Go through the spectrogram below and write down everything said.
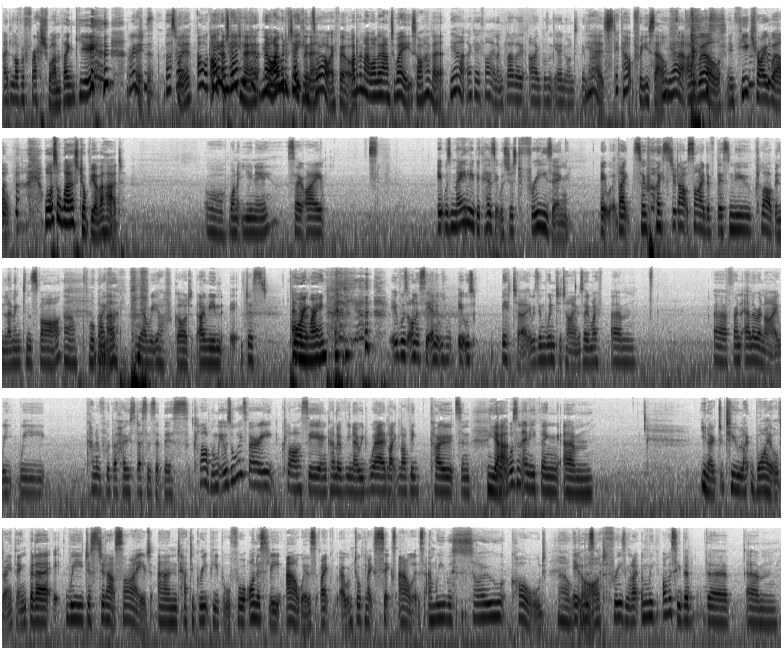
I'd love a fresh one, thank you. Really? Is- That's No, weird. Oh, okay. I would have taken it. No, yeah, I would have taken it as well. I feel. I'd have been like, well, I don't have to wait, so I'll have it. yeah. Okay. Fine. I'm glad I, I wasn't the only one to think Yeah, that. stick up for yourself. Yeah, I will. In future, I will. What was the worst job you ever had? Oh, one at uni. So I. It was mainly because it was just freezing. It like so I stood outside of this new club in Leamington Spa. Oh, we've been there. fr- yeah, we, oh god. I mean, it just Pouring rain. it was honestly, and it was it was bitter. It was in winter time. So my um, uh, friend Ella and I, we we kind of with the hostesses at this club, and it was always very classy and kind of you know we'd wear like lovely coats and you know, Yeah. it wasn't anything. Um, you know, t- too like wild or anything, but uh, it- we just stood outside and had to greet people for honestly hours. Like I'm talking like six hours, and we were so cold oh it God. was freezing like and we obviously the the um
